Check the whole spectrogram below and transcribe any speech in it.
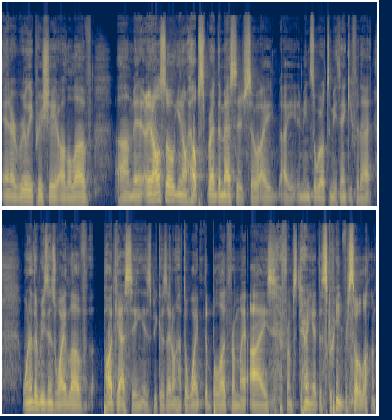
and I really appreciate all the love. Um, and it also, you know, helps spread the message. So I, I, it means the world to me. Thank you for that. One of the reasons why I love podcasting is because I don't have to wipe the blood from my eyes from staring at the screen for so long.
